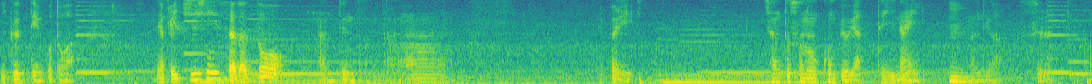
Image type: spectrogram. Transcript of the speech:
行くっていうことは。やっぱ一次審査だとなんて言うんだろうな。やっぱりちゃんとそのコンペをやっていない感じがするっていうか、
